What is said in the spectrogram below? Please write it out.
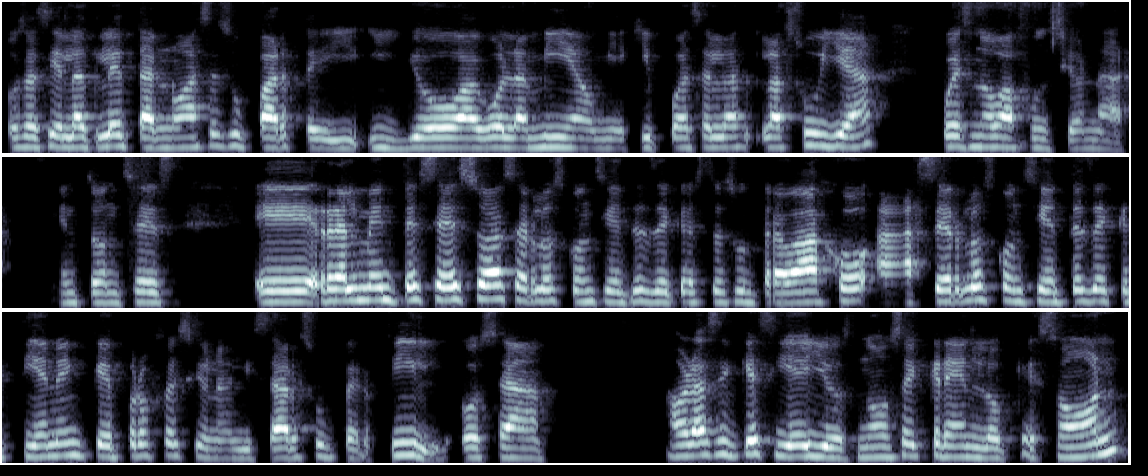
o sea, si el atleta no hace su parte y, yo hago la mía o mi equipo hace la suya, pues no va a funcionar. Entonces, eh, realmente es eso, hacerlos conscientes de que esto es un trabajo, hacerlos conscientes de que tienen que profesionalizar su perfil. O sea, ahora sí que si ellos no se creen lo que son,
